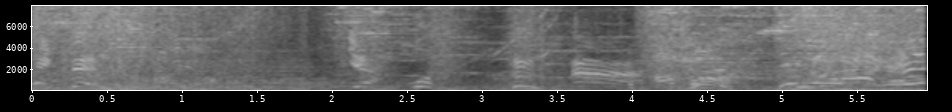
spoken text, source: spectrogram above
Hey, this! Yeah! Hop on!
